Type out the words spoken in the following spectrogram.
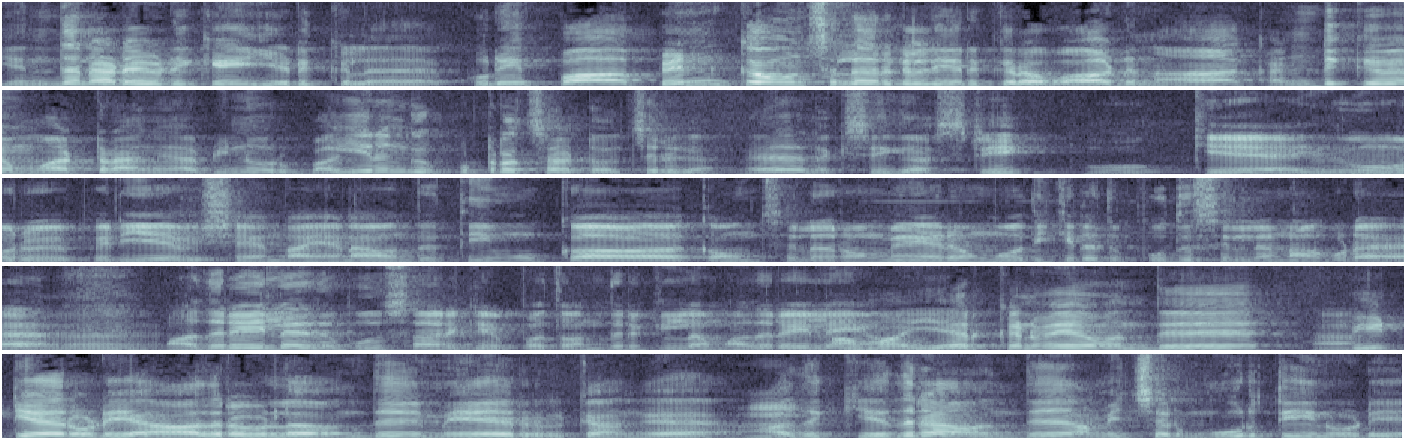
எந்த நடவடிக்கையும் எடுக்கல. குறிப்பா பெண் கவுன்சிலர்கள் இருக்கிற வார்டுனா கண்டுக்கவே மாட்றாங்க அப்படின்னு ஒரு பகிரங்க குற்றச்சாட்டை வச்சிருக்காங்க லக்ஷிகா ஸ்ரீ. ஓகே இதுவும் ஒரு பெரிய விஷயம் தான் ஏன்னா வந்து திமுக கவுன்சிலரும் மேயரும் மோதிக்கிறது புதுசு இல்லைன்னா கூட மதுரையில இது புதுசா இருக்கு. இப்ப வந்திருக்குல்ல மதுரையில ஆமா ஏற்கனவே வந்து பிடிஆருடைய ஆதரவுல வந்து மேயர் இருக்காங்க. அதுக்கு எதிராக வந்து அமைச்சர் மூர்த்தியினுடைய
